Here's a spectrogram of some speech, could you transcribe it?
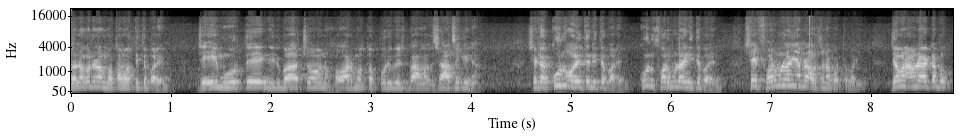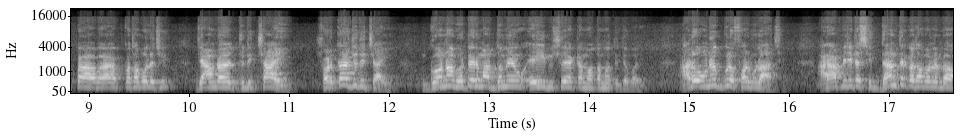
জনগণের মতামত দিতে পারেন যে এই মুহূর্তে নির্বাচন হওয়ার মতো পরিবেশ বাংলাদেশে আছে কিনা। সেটা কোন ওয়েতে নিতে পারেন কোন ফর্মুলায় নিতে পারেন সেই ফর্মুলা নিয়ে আমরা আলোচনা করতে পারি। যেমন আমরা একটা কথা বলেছি যে আমরা যদি চাই সরকার যদি চাই গণভোটের মাধ্যমেও এই বিষয়ে একটা মতামত দিতে পারি। আরও অনেকগুলো ফর্মুলা আছে। আর আপনি যেটা সিদ্ধান্তের কথা বললেন বা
